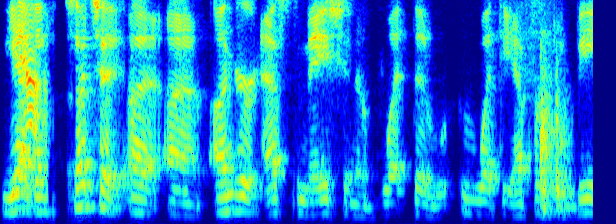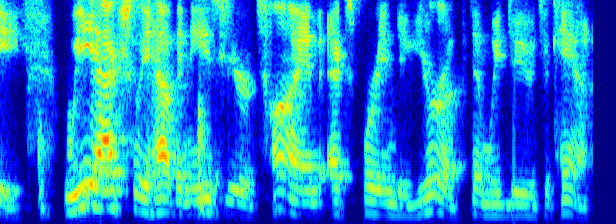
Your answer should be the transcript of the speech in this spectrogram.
Yeah, yeah. such a, a, a, underestimation of what the what the effort would be. We actually have an easier time exporting to Europe than we do to Canada,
